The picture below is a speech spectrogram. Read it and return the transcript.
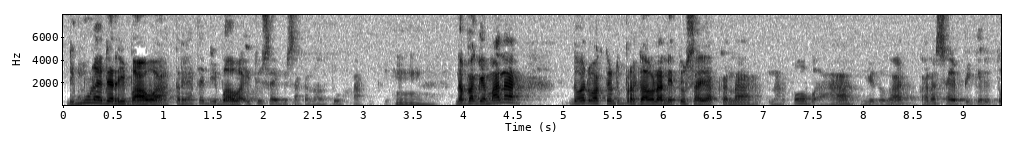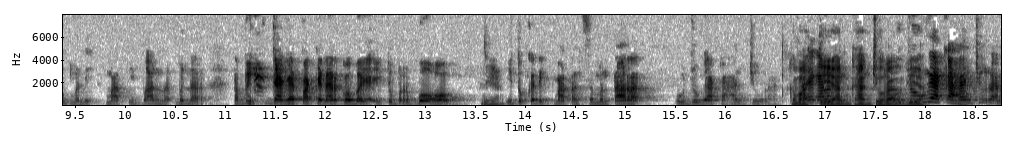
dimulai dari bawah, ternyata di bawah itu saya bisa kenal Tuhan. Hmm. Nah bagaimana Tuhan waktu di pergaulan itu saya kena narkoba gitu kan? Karena saya pikir itu menikmati ban- benar. Tapi jangan pakai narkoba ya, itu berbohong. Iya. Itu kenikmatan sementara, ujungnya kehancuran. Kematian, kehancuran, iya. Ujungnya kehancuran.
